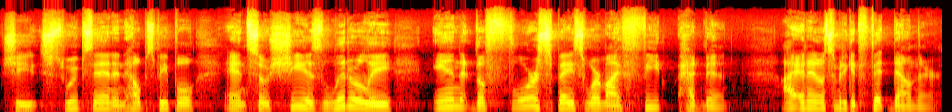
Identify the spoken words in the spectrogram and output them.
she swoops in and helps people. And so she is literally in the floor space where my feet had been. I, I didn't know somebody could fit down there.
